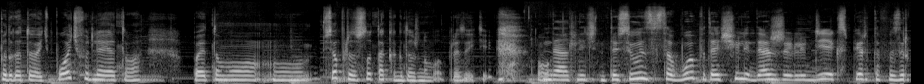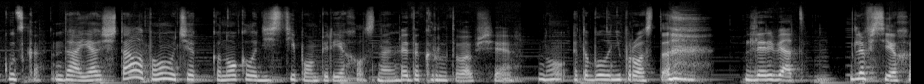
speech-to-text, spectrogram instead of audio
подготовить почву для этого. Поэтому все произошло так, как должно было произойти. Вот. Да, отлично. То есть вы с собой потащили даже людей, экспертов из Иркутска. Да, я считала, по-моему, человек ну, около 10, по-моему, переехал с нами. Это круто вообще. Ну, это было непросто. Для ребят. Для всех.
